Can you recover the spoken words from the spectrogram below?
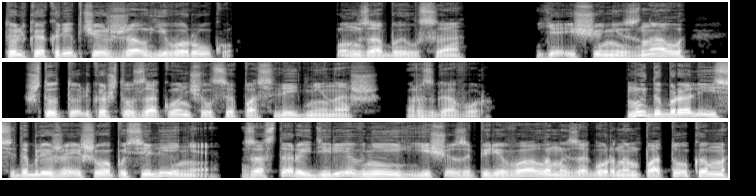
только крепче сжал его руку. Он забылся. Я еще не знал, что только что закончился последний наш разговор. Мы добрались до ближайшего поселения, за старой деревней, еще за перевалом и за горным потоком,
